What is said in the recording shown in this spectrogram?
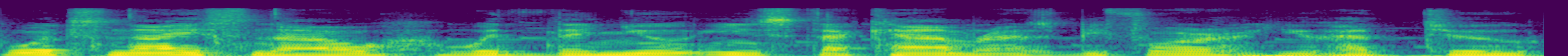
what's nice now with the new Insta cameras before you had to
